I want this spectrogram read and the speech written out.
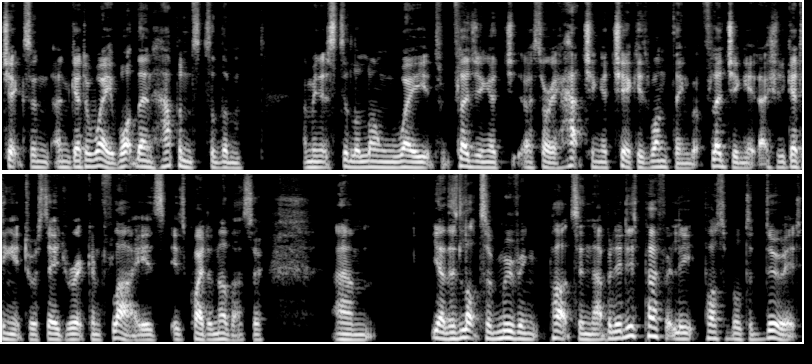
chicks and, and get away. What then happens to them? I mean, it's still a long way. It's fledging a uh, sorry, hatching a chick is one thing, but fledging it, actually getting it to a stage where it can fly, is is quite another. So, um, yeah, there's lots of moving parts in that, but it is perfectly possible to do it.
